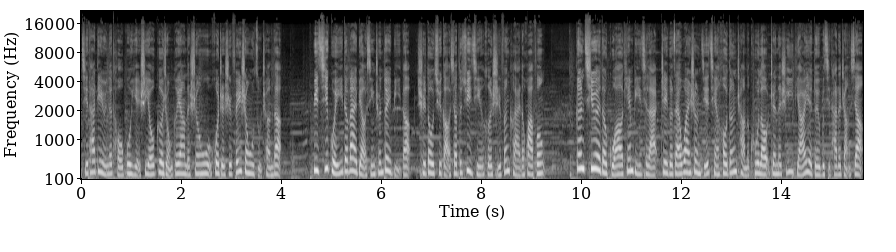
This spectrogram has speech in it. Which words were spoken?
其他店员的头部也是由各种各样的生物或者是非生物组成的。与其诡异的外表形成对比的是逗趣搞笑的剧情和十分可爱的画风。跟七月的古傲天比起来，这个在万圣节前后登场的骷髅真的是一点儿也对不起他的长相。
